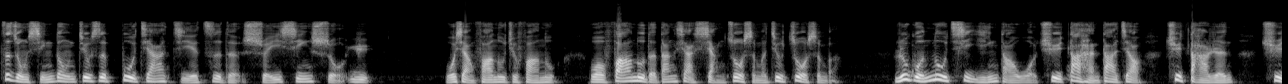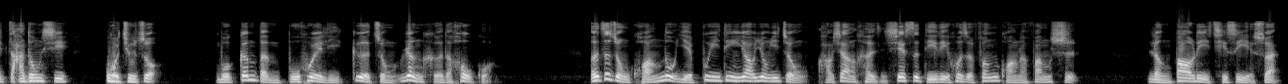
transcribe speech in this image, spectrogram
这种行动就是不加节制的随心所欲。我想发怒就发怒，我发怒的当下想做什么就做什么。如果怒气引导我去大喊大叫、去打人、去砸东西，我就做，我根本不会理各种任何的后果。而这种狂怒也不一定要用一种好像很歇斯底里或者疯狂的方式，冷暴力其实也算，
